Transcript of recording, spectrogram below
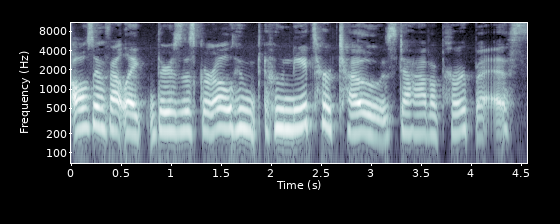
also felt like there's this girl who who needs her toes to have a purpose,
